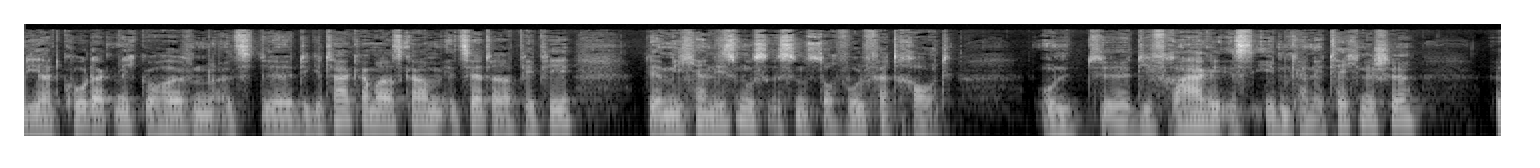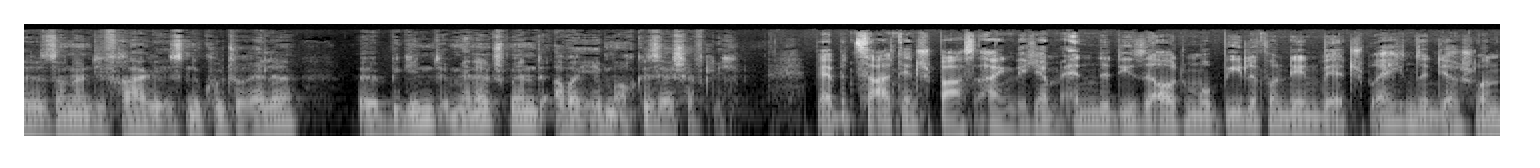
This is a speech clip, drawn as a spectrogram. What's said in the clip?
die hat Kodak nicht geholfen, als die Digitalkameras kamen, etc. pp. Der Mechanismus ist uns doch wohl vertraut. Und äh, die Frage ist eben keine technische, äh, sondern die Frage ist eine kulturelle, äh, beginnt im Management, aber eben auch gesellschaftlich. Wer bezahlt den Spaß eigentlich? Am Ende diese Automobile, von denen wir jetzt sprechen, sind ja schon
